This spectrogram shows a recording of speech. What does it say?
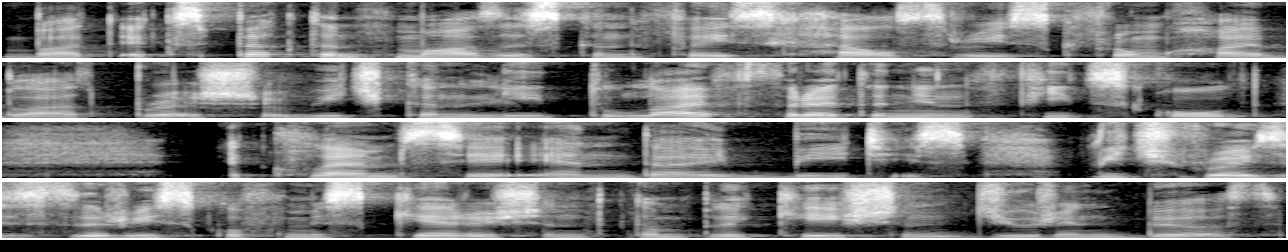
But expectant mothers can face health risk from high blood pressure, which can lead to life threatening fits called eclampsia and diabetes, which raises the risk of miscarriage and complication during birth.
